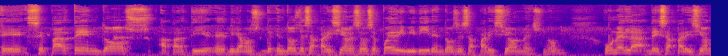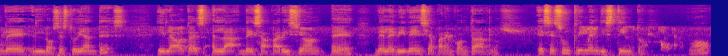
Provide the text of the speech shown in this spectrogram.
eh, se parte en dos, a partir, digamos, en dos desapariciones, o se puede dividir en dos desapariciones, ¿no? Una es la desaparición de los estudiantes y la otra es la desaparición eh, de la evidencia para encontrarlos. Ese es un crimen distinto, ¿no?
